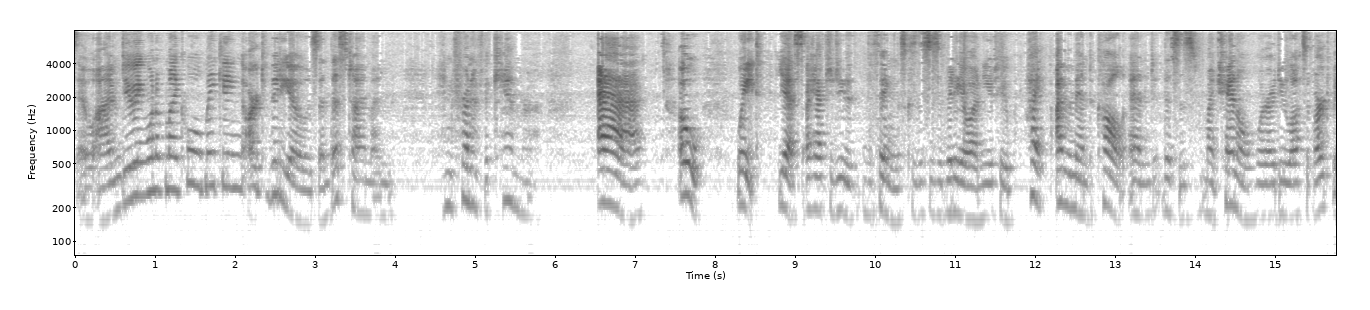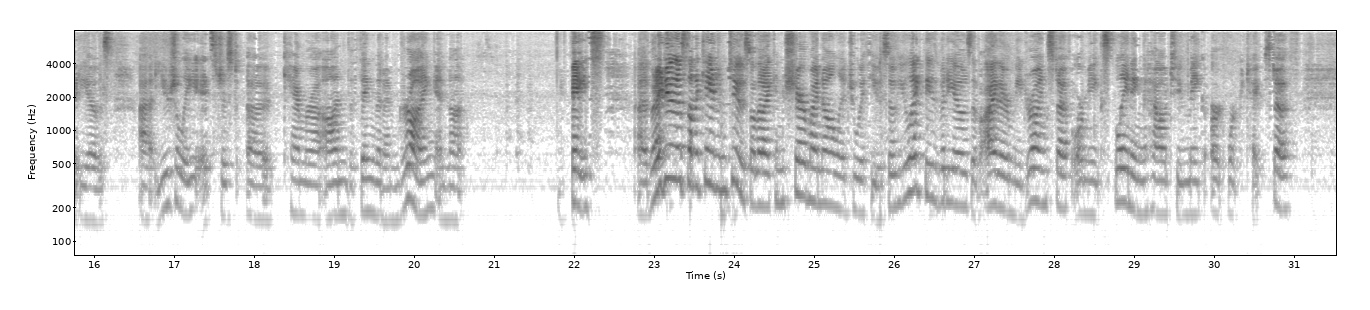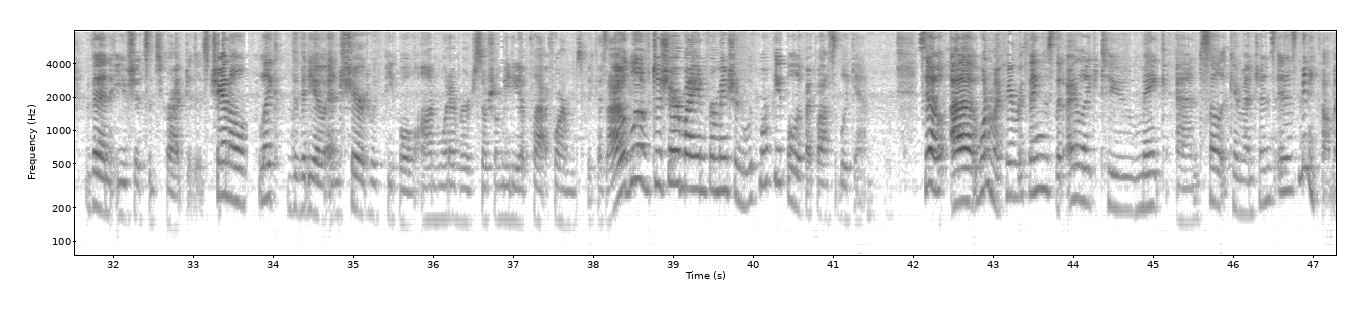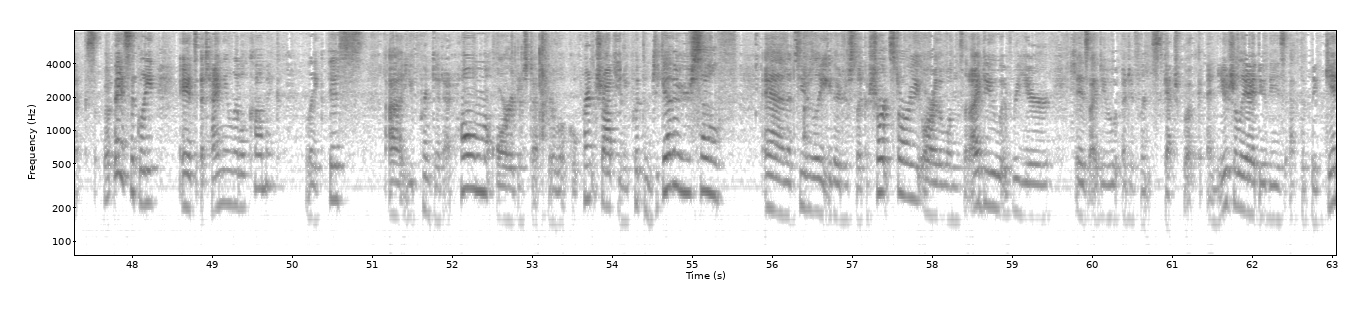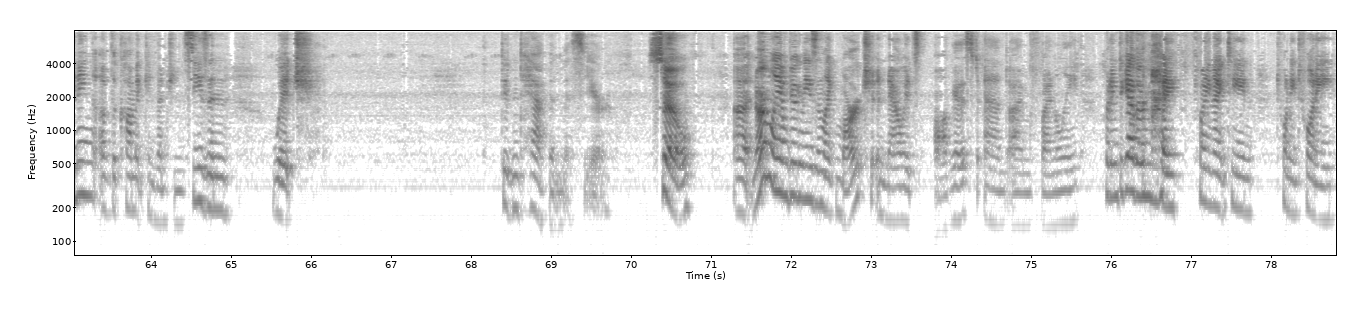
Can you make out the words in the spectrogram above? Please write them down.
So I'm doing one of my cool making art videos, and this time I'm in front of the camera. Ah. Oh, wait. Yes, I have to do the things because this is a video on YouTube. Hi, I'm Amanda Kahl, and this is my channel where I do lots of art videos. Uh, usually it's just a camera on the thing that I'm drawing and not my face. Uh, but I do this on occasion too, so that I can share my knowledge with you. So if you like these videos of either me drawing stuff or me explaining how to make artwork type stuff, then you should subscribe to this channel, like the video, and share it with people on whatever social media platforms, because I would love to share my information with more people if I possibly can. So, uh, one of my favorite things that I like to make and sell at conventions is mini comics. But basically, it's a tiny little comic like this uh, you print it at home or just at your local print shop and you put them together yourself. And it's usually either just like a short story or the ones that I do every year is I do a different sketchbook. And usually I do these at the beginning of the comic convention season, which didn't happen this year. So, uh, normally I'm doing these in like March and now it's August and I'm finally putting together my 2019-2020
